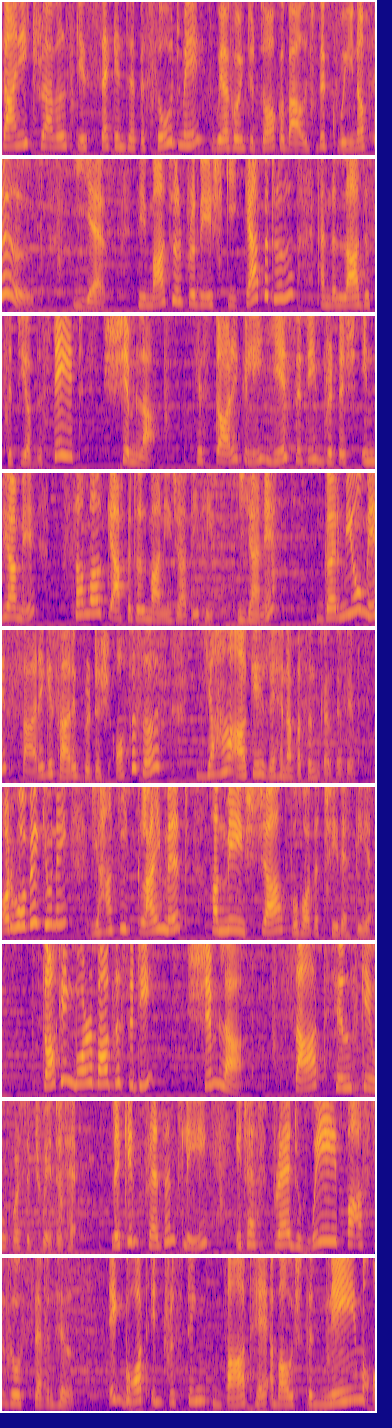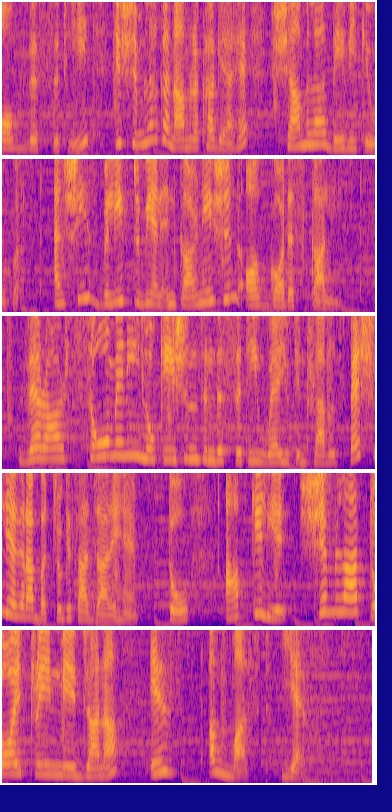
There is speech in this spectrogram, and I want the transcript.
Tiny Travels के second episode में we are going to talk about the Queen of Hills. Yes, Himachal Pradesh की capital and the largest city of the state, Shimla. Historically, ये city British India में summer capital मानी जाती थी यानी गर्मियों में सारे के सारे ब्रिटिश ऑफिसर्स यहाँ आके रहना पसंद करते थे। और हो भी क्यों नहीं, यहाँ की क्लाइमेट हमेशा बहुत अच्छी रहती है। Talking more about the city Shimla सात हिल्स के ऊपर सिचुएटेड है। लेकिन presently it has spread way past दो सेवन हिल्स एक बहुत इंटरेस्टिंग बात है about the name of this city कि शिमला का नाम रखा गया है श्यामला देवी के ऊपर। And she is believe to be an incarnation of goddess Kali There are so many locations in this city where you can travel, especially अगर आप बच्चों के साथ जा रहे हैं। तो आपके लिए शिमला टॉय ट्रेन में जाना is a must yes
